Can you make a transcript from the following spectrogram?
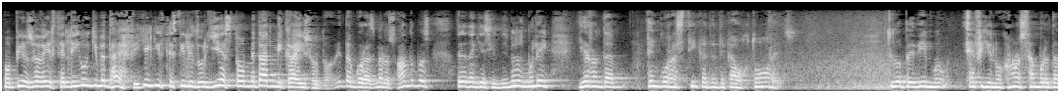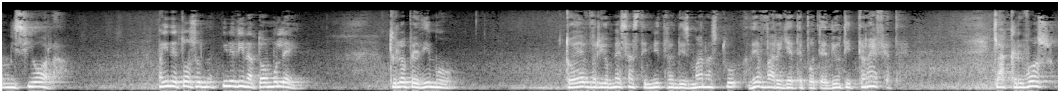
ο οποίος βέβαια ήρθε λίγο και μετά έφυγε και ήρθε στη λειτουργία στο μετά τη μικρά είσοδο. Ήταν κουρασμένος ο άνθρωπος, δεν ήταν και συνηθισμένο. Μου λέει: Γέροντα, δεν κουραστήκατε 18 ώρες. Του λέω: Παιδί μου, έφυγε ο χρόνος σαν μπορεί μισή ώρα. Μα είναι τόσο, είναι δυνατό, μου λέει. Του λέω: Παιδί μου, το έμβριο μέσα στη μήτρα της μάνας του δεν βαριέται ποτέ διότι τρέφεται. Και ακριβώς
